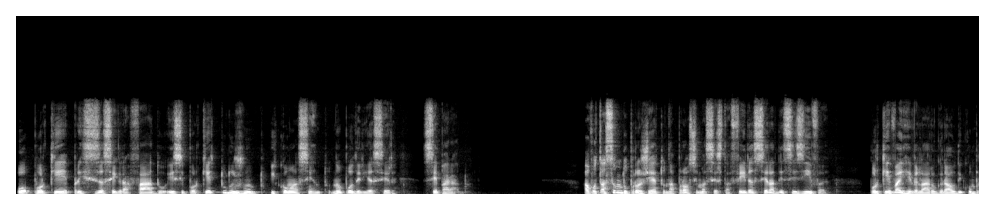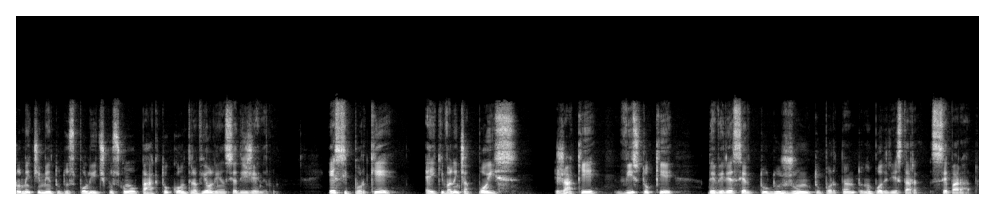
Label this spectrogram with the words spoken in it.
O porquê precisa ser grafado, esse porquê tudo junto e com acento, não poderia ser separado. A votação do projeto na próxima sexta-feira será decisiva, porque vai revelar o grau de comprometimento dos políticos com o pacto contra a violência de gênero. Esse porquê é equivalente a pois, já que, visto que, deveria ser tudo junto, portanto, não poderia estar separado.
